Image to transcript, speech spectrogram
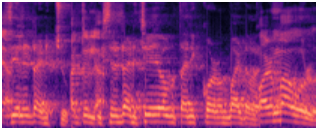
മിക്സിയിലിട്ട് അടിച്ചു. പറ്റില്ല മിക്സിയിലിട്ട് അടിച്ചു കഴിയുമ്പോൾ തനി കുഴമ്പായിട്ട് കുഴമ്പാവുള്ളൂ.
